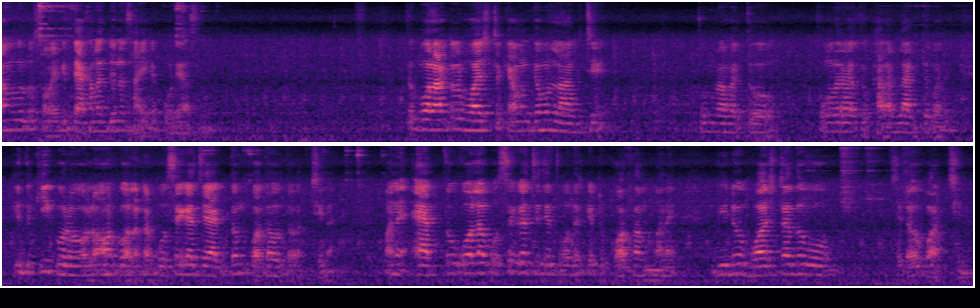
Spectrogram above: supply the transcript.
আমি বলব, সবাইকে দেখানোর জন্য শাড়িটা পরে আসলাম তো গলাটার ভয়েসটা কেমন কেমন লাগছে, তোমরা হয়তো, তোমাদের হয়তো খারাপ লাগতে পারে। কিন্তু কি করব বলো, আমার গলাটা বসে গেছে, একদম কথা হতে পারছি না। মানে এত গলা বসে গেছে যে তোমাদেরকে একটু কথা মানে ভিডিও ভয়েসটা দেবো, সেটাও পারছি না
